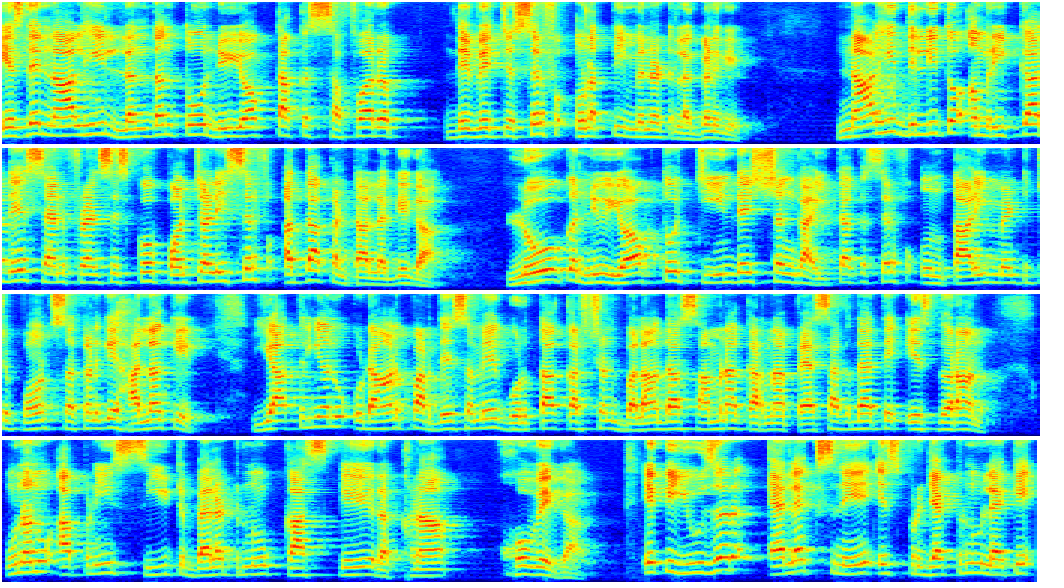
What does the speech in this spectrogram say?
ਇਸ ਦੇ ਨਾਲ ਹੀ ਲੰਡਨ ਤੋਂ ਨਿਊਯਾਰਕ ਤੱਕ ਸਫ਼ਰ ਦੇ ਵਿੱਚ ਸਿਰਫ 29 ਮਿੰਟ ਲੱਗਣਗੇ। ਨਾਲ ਹੀ ਦਿੱਲੀ ਤੋਂ ਅਮਰੀਕਾ ਦੇ ਸੈਨ ਫਰਾਂਸਿਸਕੋ ਪਹੁੰਚਣ ਲਈ ਸਿਰਫ ਅੱਧਾ ਘੰਟਾ ਲੱਗੇਗਾ। ਲੋਕ ਨਿਊਯਾਰਕ ਤੋਂ ਚੀਨ ਦੇ ਸ਼ੰਘਾਈ ਤੱਕ ਸਿਰਫ 39 ਮਿੰਟ 'ਚ ਪਹੁੰਚ ਸਕਣਗੇ। ਹਾਲਾਂਕਿ ਯਾਤਰੀਆਂ ਨੂੰ ਉਡਾਣ ਭਰਦੇ ਸਮੇਂ ਗੁਰਤਾਕਰਸ਼ਣ ਬਲਾਂ ਦਾ ਸਾਹਮਣਾ ਕਰਨਾ ਪੈ ਸਕਦਾ ਹੈ ਤੇ ਇਸ ਦੌਰਾਨ ਉਹਨਾਂ ਨੂੰ ਆਪਣੀ ਸੀਟ ਬੈਲਟ ਨੂੰ ਕੱਸ ਕੇ ਰੱਖਣਾ ਹੋਵੇਗਾ। ਇੱਕ ਯੂਜ਼ਰ ਐਲੈਕਸ ਨੇ ਇਸ ਪ੍ਰੋਜੈਕਟ ਨੂੰ ਲੈ ਕੇ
